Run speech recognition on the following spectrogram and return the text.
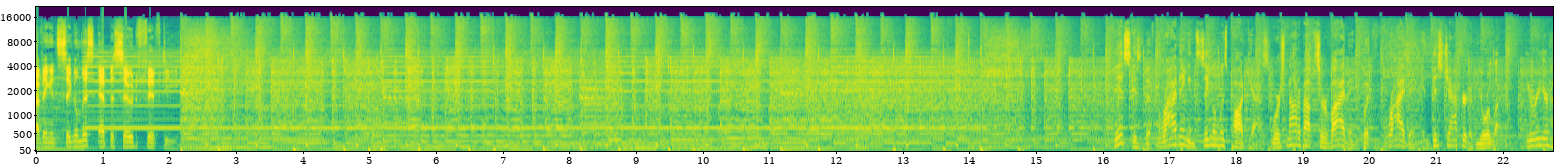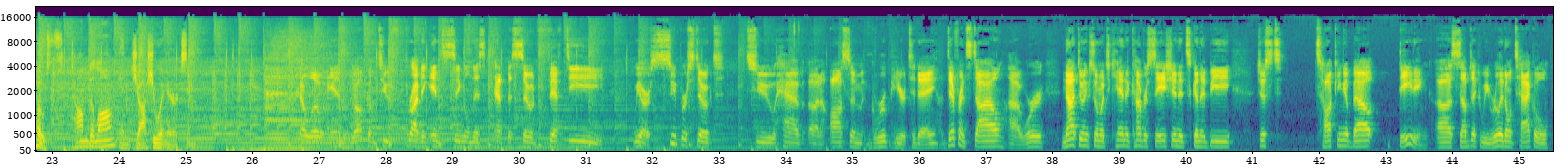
Thriving in Singleness, episode 50. This is the Thriving in Singleness podcast, where it's not about surviving, but thriving in this chapter of your life. Here are your hosts, Tom DeLong and Joshua Erickson. Hello and welcome to Thriving in Singleness, episode 50. We are super stoked to have an awesome group here today. A different style. Uh, we're not doing so much candid conversation. It's going to be just talking about dating, a subject we really don't tackle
